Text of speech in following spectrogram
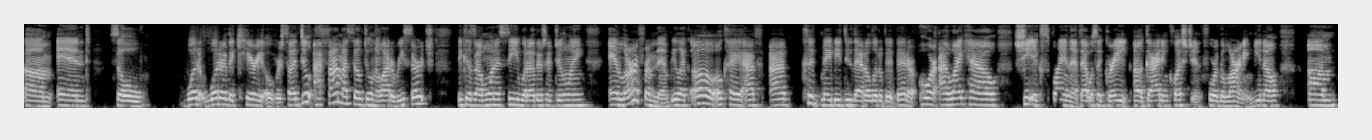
Um, and so what what are the carryovers? So I do I find myself doing a lot of research because I want to see what others are doing and learn from them. Be like, oh, okay, I I could maybe do that a little bit better, or I like how she explained that. That was a great uh, guiding question for the learning, you know. Um,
